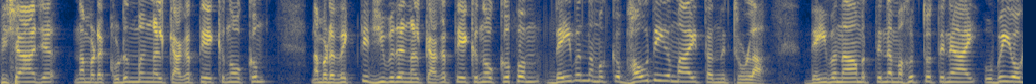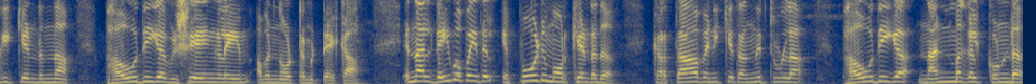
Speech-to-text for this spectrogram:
പിശാജ് നമ്മുടെ കുടുംബങ്ങൾക്കകത്തേക്ക് നോക്കും നമ്മുടെ വ്യക്തി ജീവിതങ്ങൾക്കകത്തേക്ക് നോക്കും. ഒപ്പം ദൈവം നമുക്ക് ഭൗതികമായി തന്നിട്ടുള്ള ദൈവനാമത്തിന്റെ മഹത്വത്തിനായി ഉപയോഗിക്കേണ്ടുന്ന ഭൗതിക വിഷയങ്ങളെയും അവൻ നോട്ടമിട്ടേക്കാം. എന്നാൽ ദൈവ പൈതൽ എപ്പോഴും ഓർക്കേണ്ടത് കർത്താവ് എനിക്ക് തന്നിട്ടുള്ള ഭൗതിക നന്മകൾ കൊണ്ട്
